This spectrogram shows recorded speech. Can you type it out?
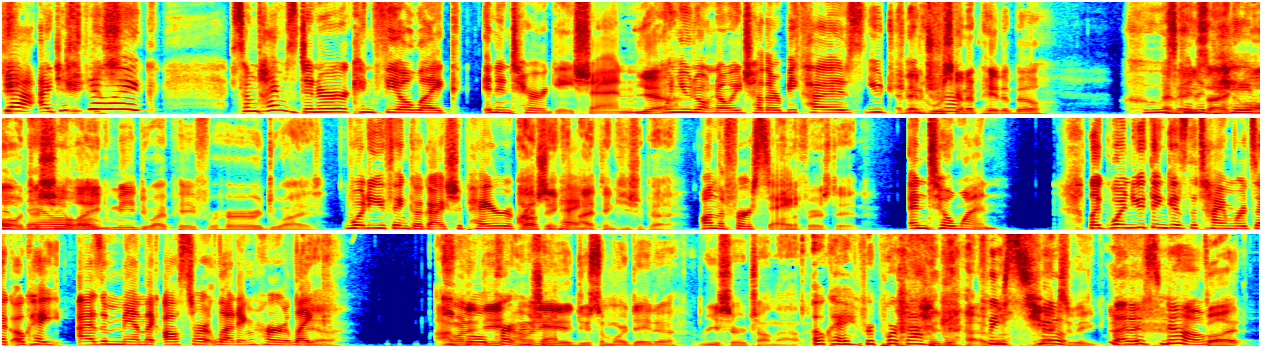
Yeah, I just it feel like sometimes dinner can feel like an interrogation Yeah. when you don't know each other because you. and then who's try- gonna pay the bill? who's and then gonna pay like, pay oh, the does she like me? Do I pay for her, or do I? What do you think a guy should pay or a girl I should pay I think he should pay on the first date? on the first date. Until when? Like when do you think is the time where it's like okay, as a man, like I'll start letting her like. Yeah. I'm equal gonna, de- I'm gonna need to do some more data research on that. Okay, report back, I please do. next week. Let us know. But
